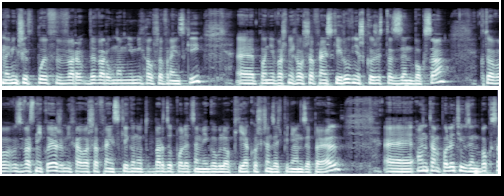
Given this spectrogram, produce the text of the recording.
największy wpływ wywarł, na mnie Michał Szafrański, ponieważ Michał Szafrański również korzysta z Zenboxa. Kto z Was nie kojarzy Michała Szafrańskiego, no to bardzo polecam jego blog jakoszczędzaćpieniądze.pl. On tam polecił Zenboxa,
